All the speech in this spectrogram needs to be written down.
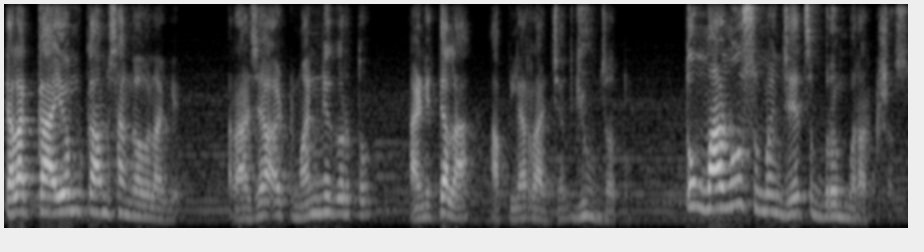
त्याला कायम काम सांगावं लागेल. राजा अट मान्य करतो आणि त्याला आपल्या राज्यात घेऊन जातो. तो माणूस म्हणजेच ब्रह्मराक्षस.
